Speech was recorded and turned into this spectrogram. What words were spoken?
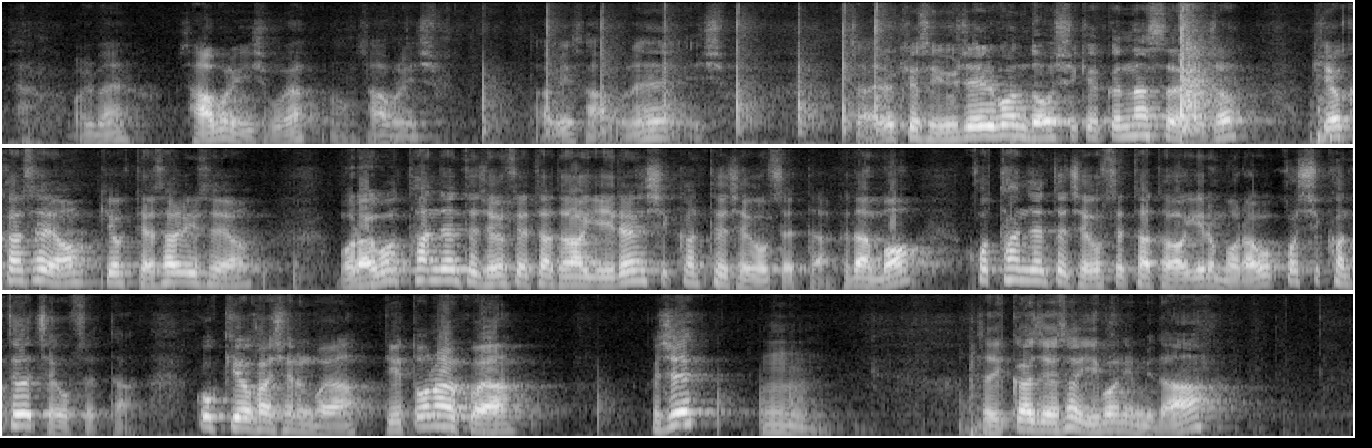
자, 얼마야? 4분의 25야? 어, 4분의 25. 답이 4분의 25. 자, 이렇게 해서 유제 1번도 쉽게 끝났어요. 그죠? 기억하세요. 기억 되살리세요. 뭐라고? 탄젠트 제곱 세타 더하기 1은 시컨트 제곱 세타. 그 다음 뭐? 코탄젠트 제곱 세타 더하기 1은 뭐라고? 코시컨트 제곱 세타. 꼭 기억하시는 거야. 뒤에 또 나올 거야. 그치? 음. 자, 여기까지 해서 2번입니다.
